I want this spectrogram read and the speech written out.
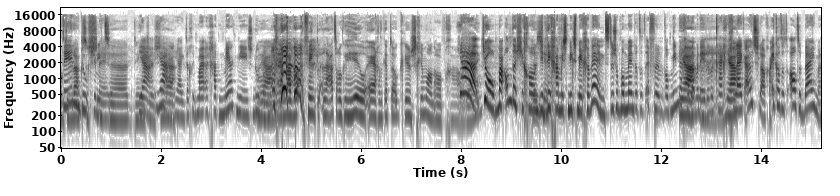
teringdoekje mee. eh, Ja, dingetjes. ja, ja. ik dacht, ik maar, ik ga het merk niet eens noemen. Ja, Ja, ja, maar vind ik later ook heel erg. Ik heb er ook een keer een schimmel aan overgehouden. joh, maar omdat je gewoon, je lichaam is niks meer gewend. Dus op het moment dat het even wat minder Ja. gaat naar beneden, dan krijg je Ja. gelijk uitslag. Maar ik had het altijd bij me.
